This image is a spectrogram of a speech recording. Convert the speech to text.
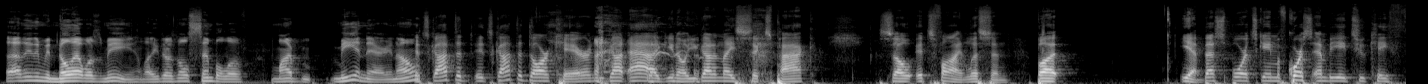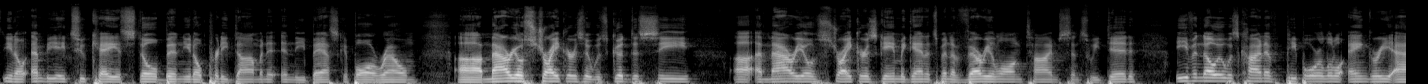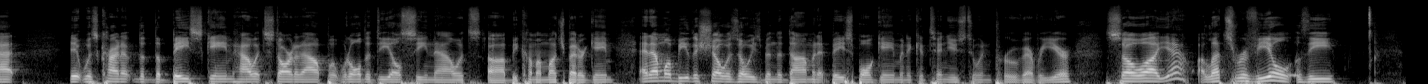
I didn't even know that was me. Like there's no symbol of my me in there. You know. It's got the it's got the dark hair and you got ah, you know you got a nice six pack, so it's fine. Listen, but yeah, best sports game. Of course, NBA 2K. You know, NBA 2K has still been you know pretty dominant in the basketball realm. Uh, Mario Strikers. It was good to see uh, a Mario Strikers game again. It's been a very long time since we did. Even though it was kind of people were a little angry at it was kind of the, the base game how it started out, but with all the DLC now, it's uh, become a much better game. And MLB The Show has always been the dominant baseball game, and it continues to improve every year. So uh, yeah, let's reveal the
